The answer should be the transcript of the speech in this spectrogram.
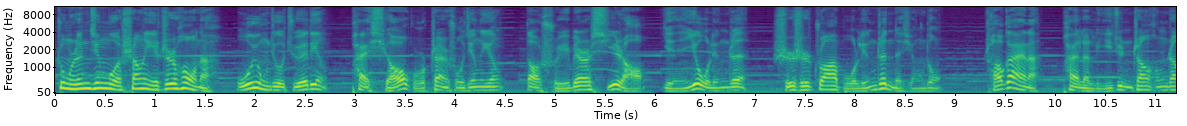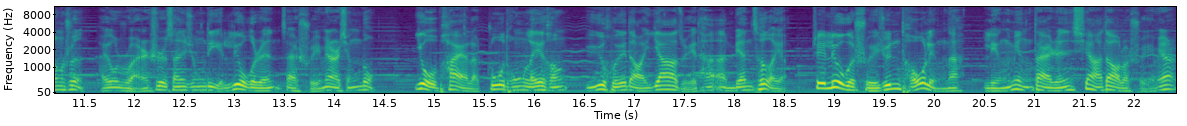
众人经过商议之后呢，吴用就决定派小股战术精英到水边袭扰，引诱凌阵实施抓捕凌阵的行动。晁盖呢？派了李俊、张衡、张顺，还有阮氏三兄弟六个人在水面行动，又派了朱仝、雷横迂回到鸭嘴滩岸边策应。这六个水军头领呢，领命带人下到了水面。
